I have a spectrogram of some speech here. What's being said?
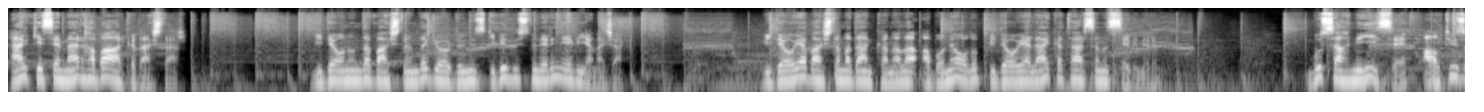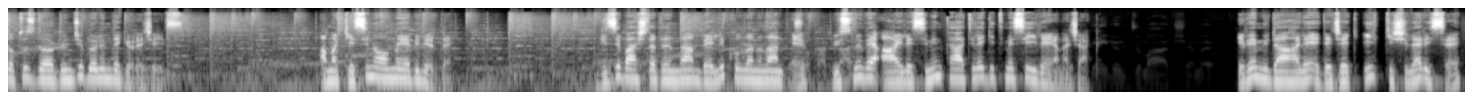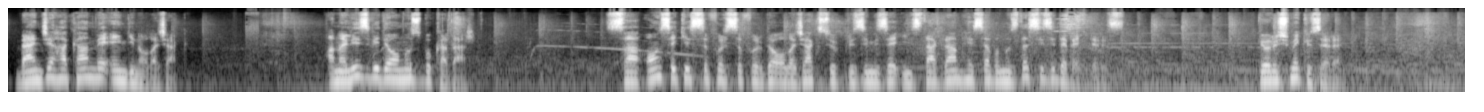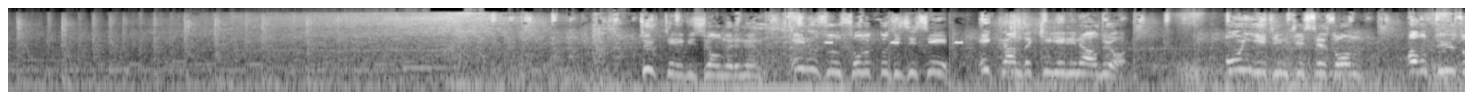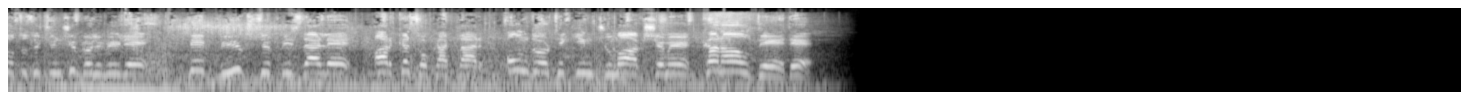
Herkese merhaba arkadaşlar. Videonun da başlığında gördüğünüz gibi Hüsnülerin evi yanacak. Videoya başlamadan kanala abone olup videoya like atarsanız sevinirim. Bu sahneyi ise 634. bölümde göreceğiz. Ama kesin olmayabilir de. Dizi başladığından belli kullanılan ev, Hüsnü ve ailesinin tatile gitmesiyle yanacak. Eve müdahale edecek ilk kişiler ise bence Hakan ve Engin olacak. Analiz videomuz bu kadar. Sa 18.00'da olacak sürprizimize Instagram hesabımızda sizi de bekleriz. Görüşmek üzere. Türk televizyonlarının en uzun soluklu dizisi ekrandaki yerini alıyor. 17. sezon 633. bölümüyle ve büyük sürprizlerle Arka Sokaklar 14 Ekim Cuma akşamı Kanal D'de.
